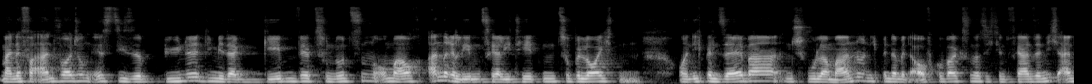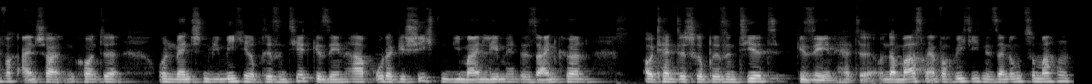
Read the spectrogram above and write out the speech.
meine Verantwortung ist, diese Bühne, die mir da gegeben wird, zu nutzen, um auch andere Lebensrealitäten zu beleuchten. Und ich bin selber ein schwuler Mann und ich bin damit aufgewachsen, dass ich den Fernseher nicht einfach einschalten konnte und Menschen wie mich repräsentiert gesehen habe oder Geschichten, die mein Leben hätte sein können, authentisch repräsentiert gesehen hätte. Und dann war es mir einfach wichtig, eine Sendung zu machen,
